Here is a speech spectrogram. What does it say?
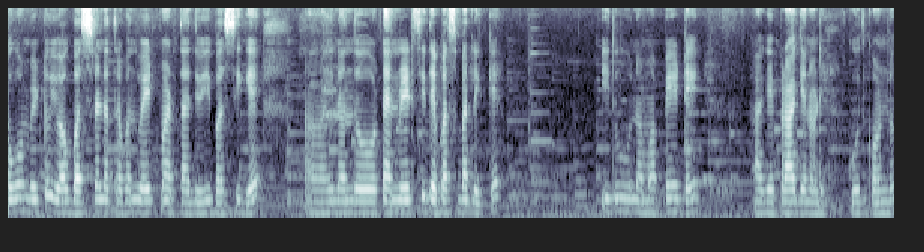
ತೊಗೊಂಡ್ಬಿಟ್ಟು ಇವಾಗ ಬಸ್ ಸ್ಟ್ಯಾಂಡ್ ಹತ್ರ ಬಂದು ವೆಯ್ಟ್ ಮಾಡ್ತಾ ಇದ್ವಿ ಬಸ್ಸಿಗೆ ಇನ್ನೊಂದು ಟೆನ್ ಮಿನಿಟ್ಸ್ ಇದೆ ಬಸ್ ಬರಲಿಕ್ಕೆ. ಇದು ನಮ್ಮ ಪೇಟೆ. ಹಾಗೆ ಪ್ರಾಗೆ ನೋಡಿ ಕೂತ್ಕೊಂಡು.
